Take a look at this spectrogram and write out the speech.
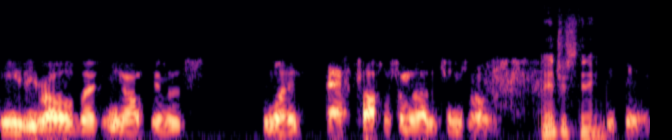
easy road, but you know, it was it wasn't as tough as some of the other teams' roads. Interesting. Did.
